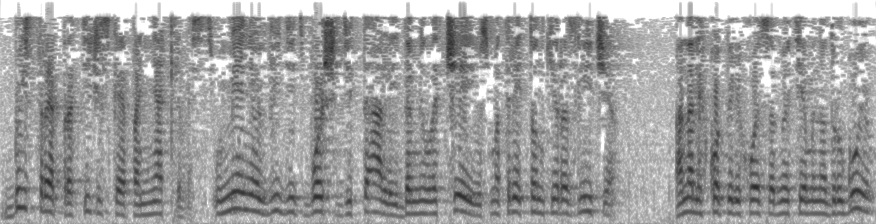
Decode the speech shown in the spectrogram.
Быстрая практическая понятливость, умение увидеть больше деталей, до мелочей, усмотреть тонкие различия. Она легко переходит с одной темы на другую.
